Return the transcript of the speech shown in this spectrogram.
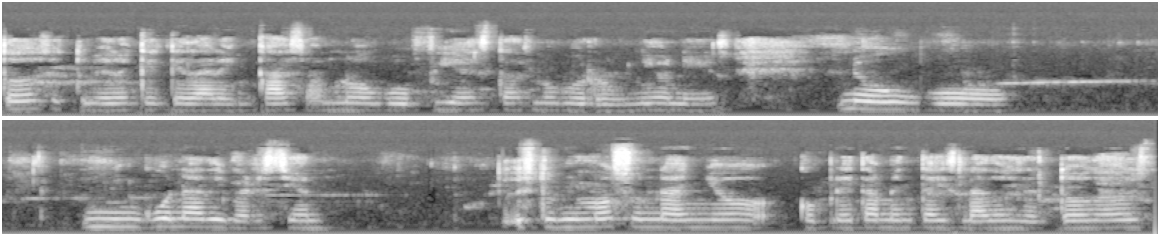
todos se tuvieron que quedar en casa, no hubo fiestas, no hubo reuniones, no hubo ninguna diversión estuvimos un año completamente aislados de todos.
